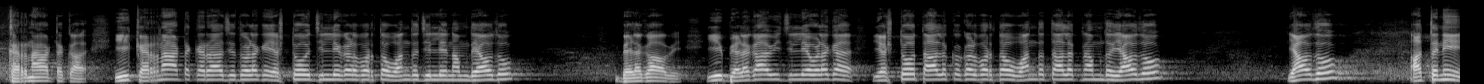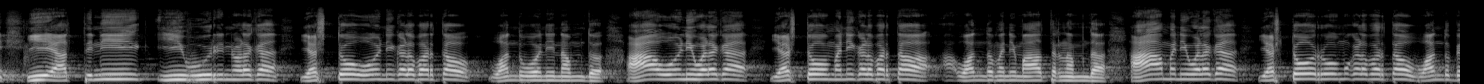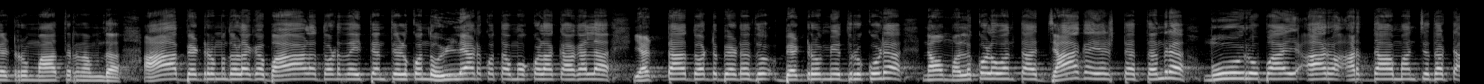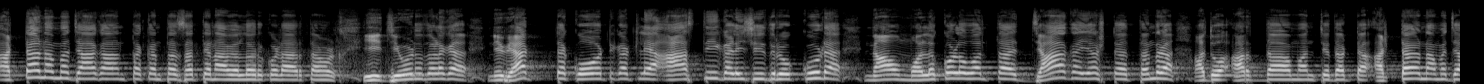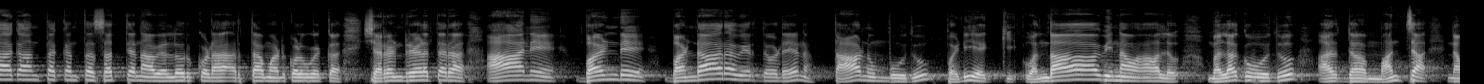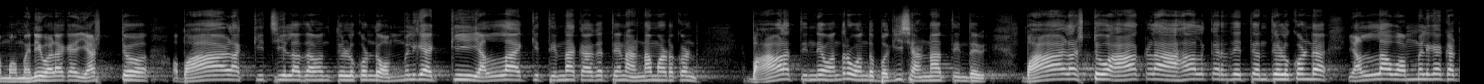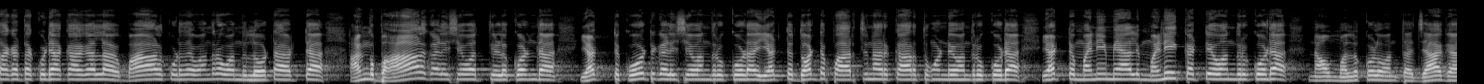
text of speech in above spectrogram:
ಕರ್ನಾಟಕ. ಈ ಕರ್ನಾಟಕ ರಾಜ್ಯದೊಳಗೆ ಎಷ್ಟೋ ಜಿಲ್ಲೆಗಳು ಬರ್ತಾವೆ. ಒಂದು ಜಿಲ್ಲೆ ನಮ್ದು ಯಾವುದು? ಬೆಳಗಾವಿ. ಈ ಬೆಳಗಾವಿ ಜಿಲ್ಲೆ ಒಳಗೆ ಎಷ್ಟೋ ತಾಲೂಕುಗಳು ಬರ್ತಾವೆ. ಒಂದು ತಾಲೂಕು ನಮ್ಮದು ಯಾವುದು? ಯಾವುದು? ಅತ್ತನಿ, ಈ ಅತ್ತನಿ, ಈ ಊರಿನೊಳಗೆ ಎಷ್ಟೋ ಓಣಿಗಳು ಬರ್ತಾವೆ. ಒಂದು ಓಣಿ ನಮ್ಮದು ಆ ಓಣಿ ಒಳಗೆ ಎಷ್ಟೋ ಮನೆಗಳು ಬರ್ತಾವೆ. ಒಂದು ಮನೆ ಮಾತ್ರ ನಮ್ದು. ಆ ಮನೆ ಒಳಗೆ ಎಷ್ಟೋ ರೂಮ್ಗಳು ಬರ್ತಾವೆ. ಒಂದು ಬೆಡ್ರೂಮ್ ಮಾತ್ರ ನಮ್ದು. ಆ ಬೆಡ್ರೂಮ್ದೊಳಗೆ ಭಾಳ ದೊಡ್ಡದೈತೆ ಅಂತ ತಿಳ್ಕೊಂಡು ಉಳ್ಳಾಡ್ಕೊತ ಮಕ್ಕೊಳಕ್ಕಾಗಲ್ಲ. ಎಟ್ಟ ದೊಡ್ಡ ಬೆಡದು ಬೆಡ್ರೂಮ್ ಇದ್ದರೂ ಕೂಡ ನಾವು ಮಲ್ಕೊಳ್ಳುವಂಥ ಜಾಗ ಎಷ್ಟತ್ತಂದ್ರೆ ಮೂರು ಬಾಯ್ ಆರು ಅರ್ಧ ಮಂಚದಟ್ಟು ಅಟ್ಟ ನಮ್ಮ ಜಾಗ ಅಂತಕ್ಕಂಥ ಸತ್ಯ ನಾವೆಲ್ಲರೂ ಕೂಡ ಅರ್ಥ ಮಾಡಿ ಈ ಜೀವನದೊಳಗೆ ನೀವು ಎಷ್ಟು ಕೋಟಿಗಟ್ಟಲೆ ಆಸ್ತಿ ಗಳಿಸಿದರೂ ಕೂಡ ನಾವು ಮಲ್ಕೊಳ್ಳುವಂಥ ಜಾಗ ಎಷ್ಟಂದ್ರೆ ಅದು ಅರ್ಧ ಮಂಚದಟ್ಟ ಅಟ್ಟ ನಮ್ಮ ಜಾಗ ಅಂತಕ್ಕಂಥ ಸತ್ಯ ನಾವೆಲ್ಲರೂ ಕೂಡ ಅರ್ಥ ಮಾಡ್ಕೊಳ್ಬೇಕು. ಶರಣರು ಹೇಳ್ತಾರ, ಆನೆ, ಬಂಡೆ, ಭಂಡಾರವಿರ್ದೊಡೇನು ಪಡಿ ಅಕ್ಕಿ ಒಂದಾವಿನ ಹಾಲು ಮಲಗುವುದು ಅರ್ಧ ಮಂಚ. ನಮ್ಮ ಮನೆ ಒಳಗೆ ಎಷ್ಟು ಭಾಳ ಅಕ್ಕಿ ಚೀಲ ಅದಾವ ಅಂತ ತಿಳ್ಕೊಂಡು ಒಮ್ಮಲಿಗೆ ಅಕ್ಕಿ ಎಲ್ಲ ಅಕ್ಕಿ ತಿನ್ನೋಕ್ಕಾಗತ್ತೇನು ಅನ್ನ ಮಾಡ್ಕೊಂಡು. ಭಾಳ ತಿಂದೇವು ಅಂದ್ರೆ ಒಂದು ಬಗಿಸಿ ಅಣ್ಣ ತಿಂದೇವಿ. ಭಾಳಷ್ಟು ಆಕಳ ಹಾಲು ಕರೆದೈತಿ ಅಂತ ತಿಳ್ಕೊಂಡು ಎಲ್ಲ ಒಮ್ಮಲಿಗೆ ಗಟ ಗಟ ಕುಡಿಯೋಕ್ಕಾಗಲ್ಲ ಭಾಳ ಕುಡ್ದೇವು ಅಂದ್ರೆ ಒಂದು ಲೋಟ ಅಟ್ಟ. ಹಂಗೆ ಭಾಳ ಗಳಿಸೇವ ತಿಳ್ಕೊಂಡು ಎಷ್ಟು ಕೋಟಿ ಗಳಿಸ್ಯಾವಂದ್ರು ಕೂಡ ಎಷ್ಟು ದೊಡ್ಡ ಫಾರ್ಚುನರ್ ಕಾರ್ ತೊಗೊಂಡೇವಂದ್ರು ಕೂಡ ಎಷ್ಟು ಮನೆ ಮೇಲೆ ಮನೆ ಕಟ್ಟೇವಂದ್ರು ಕೂಡ ನಾವು ಮಲ್ಕೊಳ್ಳುವಂಥ ಜಾಗ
